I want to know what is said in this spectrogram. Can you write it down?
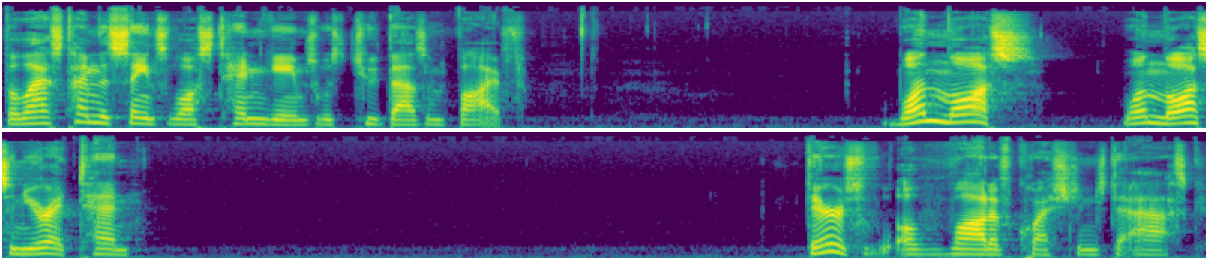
the last time the Saints lost 10 games was 2005. One loss. One loss, and you're at 10. There's a lot of questions to ask.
